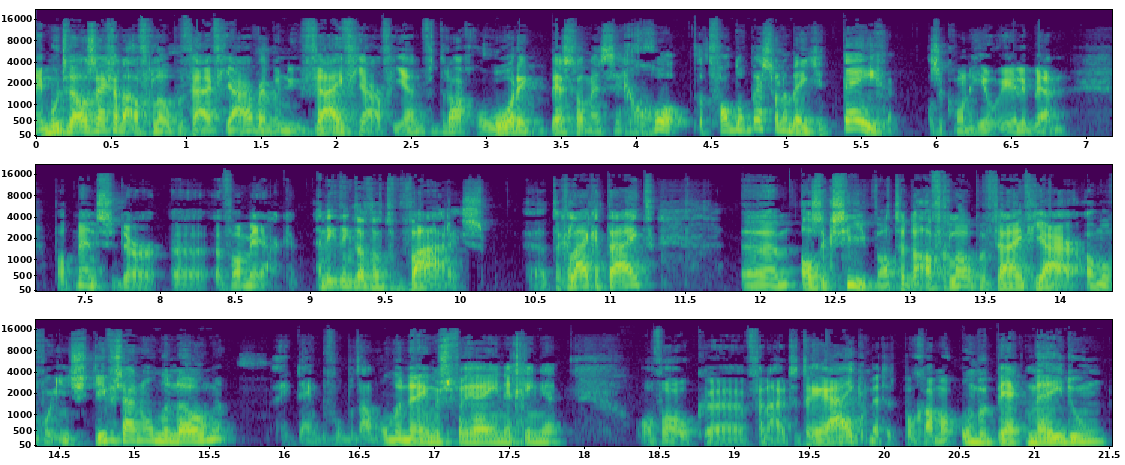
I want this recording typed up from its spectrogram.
Ik moet wel zeggen, de afgelopen vijf jaar, we hebben nu vijf jaar VN-verdrag, hoor ik best wel mensen zeggen: Goh, dat valt nog best wel een beetje tegen. Als ik gewoon heel eerlijk ben, wat mensen ervan uh, van merken. En ik denk dat dat waar is. Uh, tegelijkertijd, uh, als ik zie wat er de afgelopen vijf jaar allemaal voor initiatieven zijn ondernomen. Ik denk bijvoorbeeld aan ondernemersverenigingen. Of ook uh, vanuit het Rijk met het programma Onbeperkt Meedoen.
